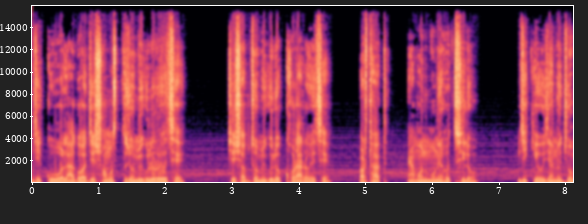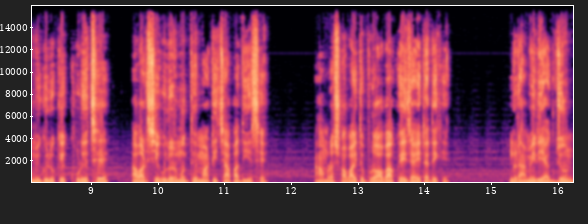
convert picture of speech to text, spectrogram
যে কুয়ো লাগোয়া যে সমস্ত জমিগুলো রয়েছে, সেসব জমিগুলো খোঁড়া রয়েছে। অর্থাৎ এমন মনে হচ্ছিল যে কেউ যেন জমিগুলোকে খুঁড়েছে, আবার সেগুলোর মধ্যে মাটি চাপা দিয়েছে। আমরা সবাই তো পুরো অবাক হয়ে যাই এটা দেখে। গ্রামেরই একজন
